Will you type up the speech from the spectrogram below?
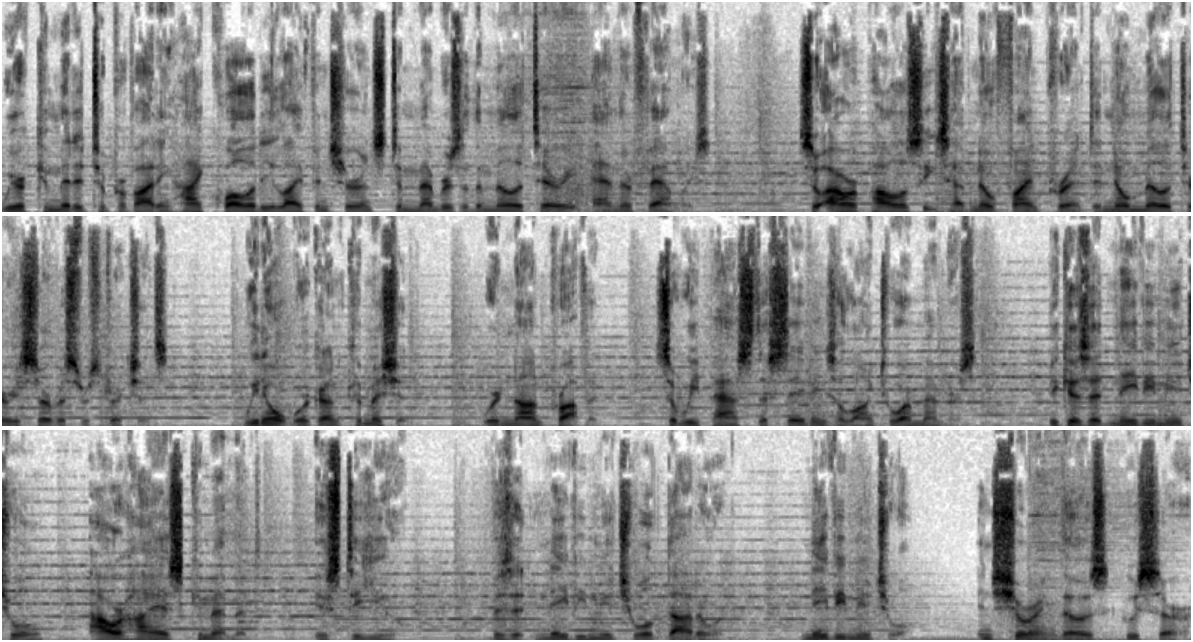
we're committed to providing high quality life insurance to members of the military and their families. So our policies have no fine print and no military service restrictions. We don't work on commission. We're nonprofit, so we pass the savings along to our members. Because at Navy Mutual, our highest commitment is to you. Visit NavyMutual.org. Navy Mutual, insuring those who serve.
